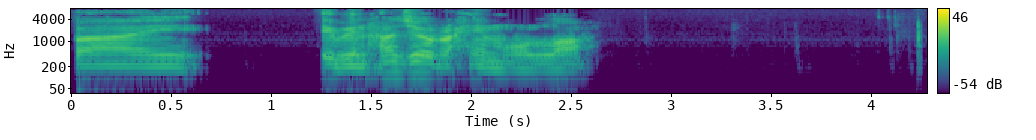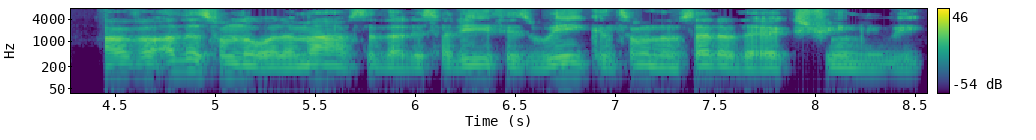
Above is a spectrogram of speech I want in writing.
by Ibn Hajar rahimahullah. However, others from the ulama have said that this hadith is weak, and some of them said that they're extremely weak.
